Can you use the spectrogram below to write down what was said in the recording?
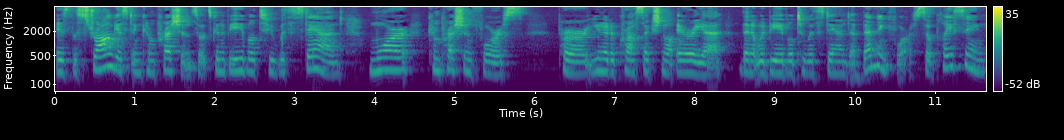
is the strongest in compression, so it's going to be able to withstand more compression force per unit of cross sectional area than it would be able to withstand a bending force. So, placing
